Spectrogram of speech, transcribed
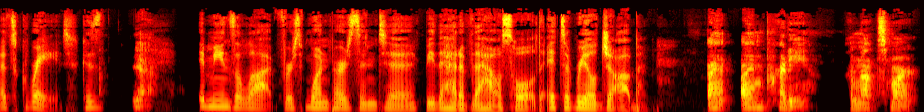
That's great because Yeah. it means a lot for one person to be the head of the household. It's a real job. I I'm pretty. I'm not smart.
